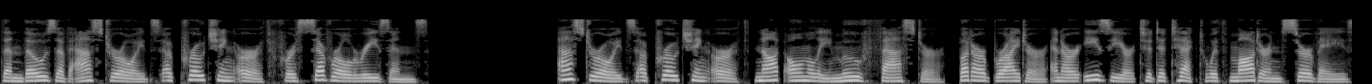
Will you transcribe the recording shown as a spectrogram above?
than those of asteroids approaching Earth for several reasons. Asteroids approaching Earth not only move faster, but are brighter and are easier to detect with modern surveys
